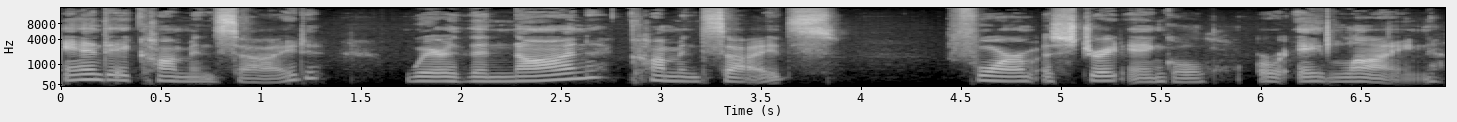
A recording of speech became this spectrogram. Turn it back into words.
and a common side, where the non-common sides form a straight angle or a line.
